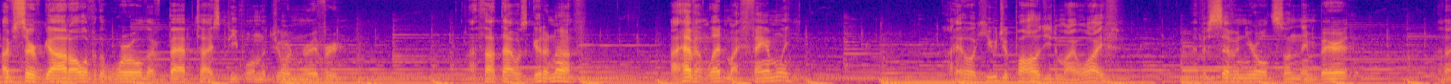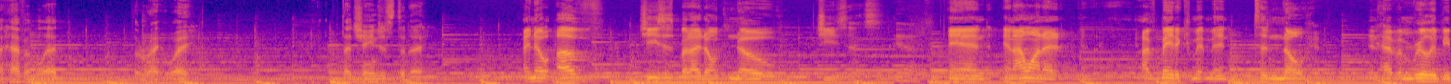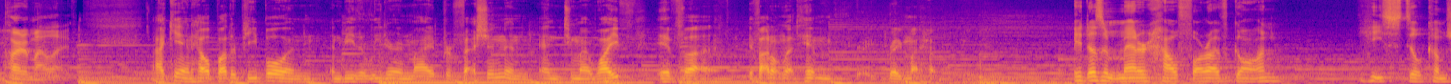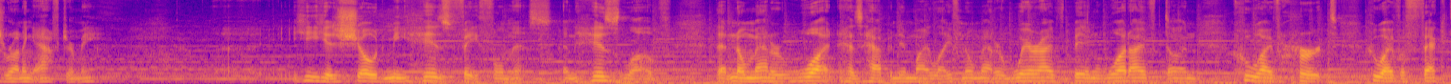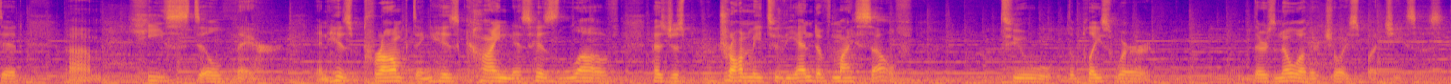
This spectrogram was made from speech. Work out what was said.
I've served God all over the world. I've baptized people in the Jordan River. I thought that was good enough. I haven't led my family. I owe a huge apology to my wife. I have a seven year old son named Barrett that I haven't led the right way that changes today. I know of Jesus, but I don't know Jesus. Yeah. And and I want to. I've made a commitment to know Him and have Him really be part of my life. I can't help other people and, and be the leader in my profession and, and to my wife if uh, if I don't let Him break, break my heart. It doesn't matter how far I've gone, He still comes running after me he has showed me his faithfulness and his love that no matter what has happened in my life, no matter where I've been, what I've done, who I've hurt, who I've affected, um, he's still there. And his prompting, his kindness, his love has just drawn me to the end of myself, to the place where there's no other choice but Jesus.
